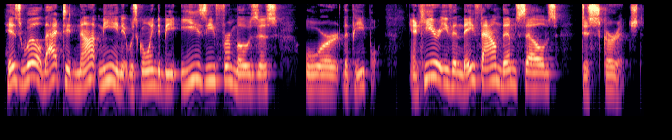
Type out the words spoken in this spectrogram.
his will, that did not mean it was going to be easy for Moses or the people. And here, even they found themselves discouraged.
